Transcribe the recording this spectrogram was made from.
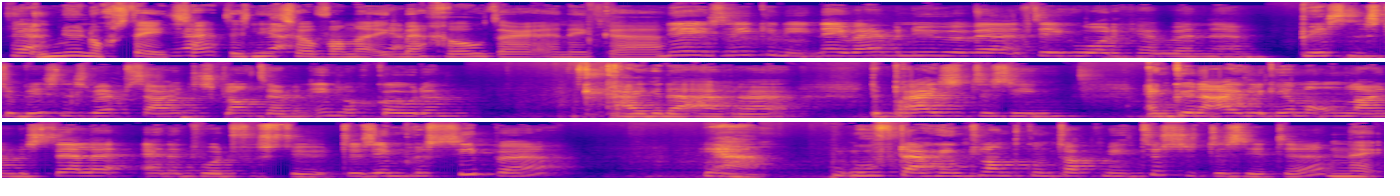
Ja. Nu nog steeds. Ja. Hè? Het is niet Ja. zo van uh, ik ben groter en ik. Uh... Nee, zeker niet. Nee, wij hebben nu we, tegenwoordig hebben een uh, business-to-business website. Dus klanten hebben een inlogcode. Krijgen daar uh, de prijzen te zien. En kunnen eigenlijk helemaal online bestellen. En het wordt verstuurd. Dus in principe, ja, hoeft daar geen klantcontact meer tussen te zitten. Nee.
